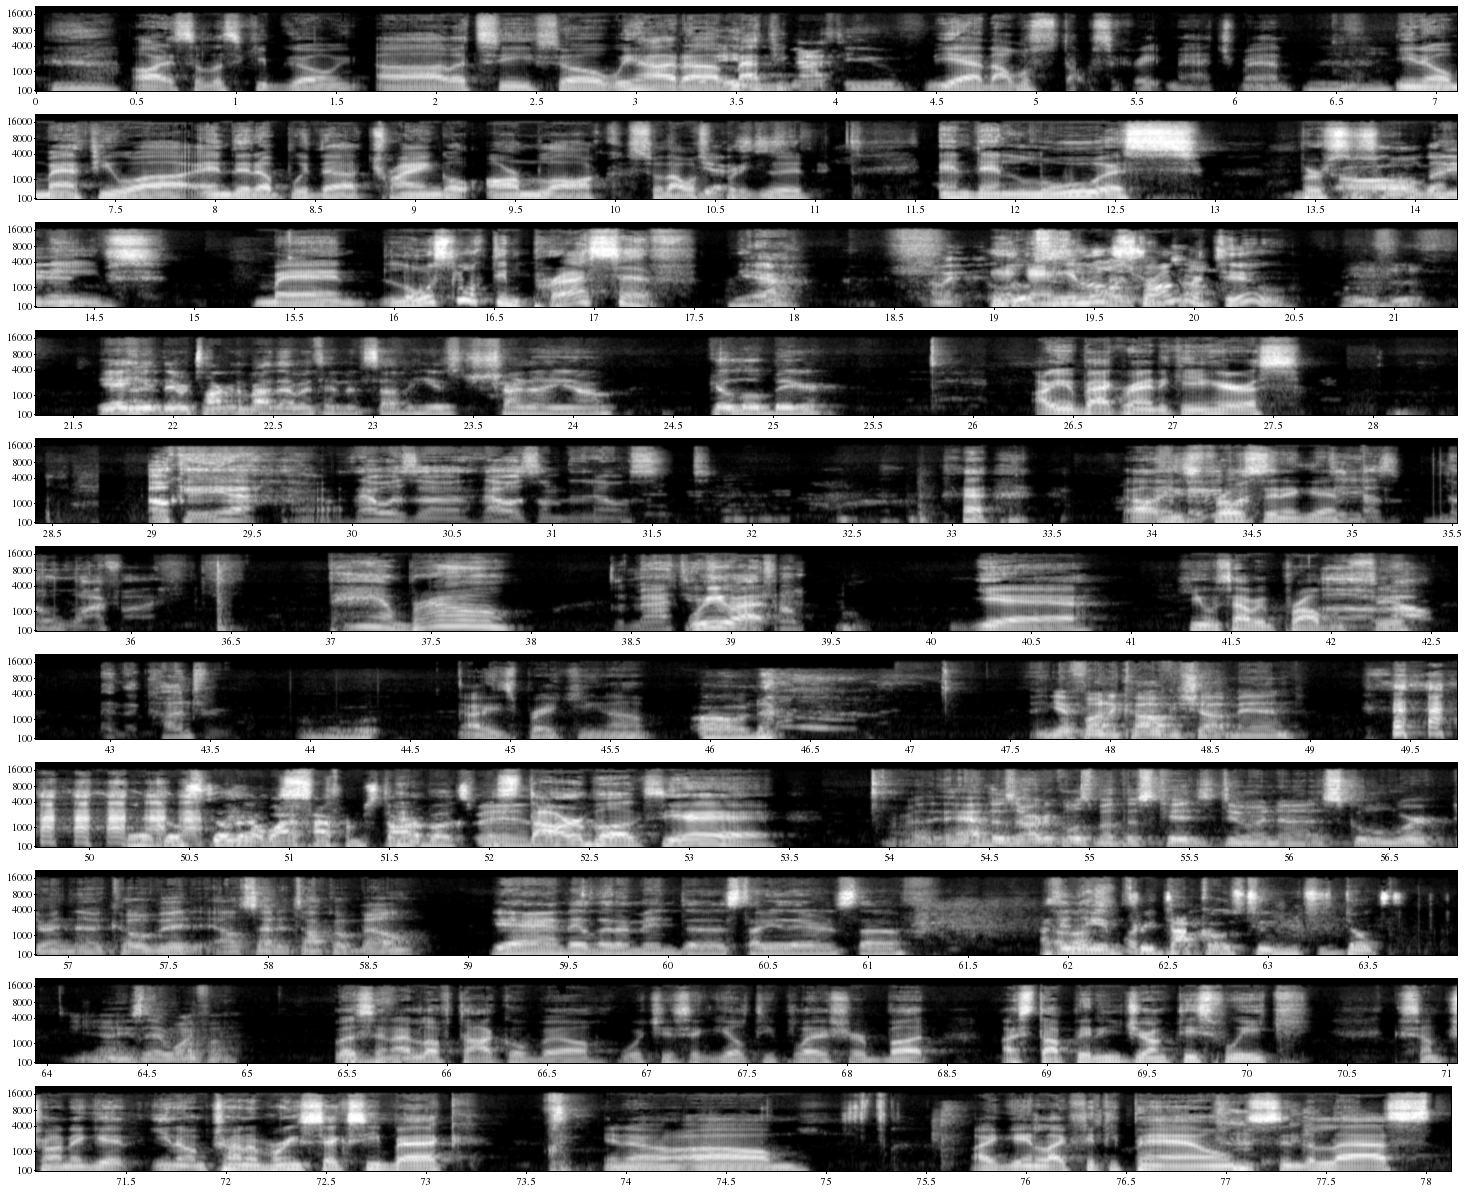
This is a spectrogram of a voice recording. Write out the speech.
all right. So let's keep going. Uh, let's see. So we had uh, Matthew. Matthew. Yeah, that was that was a great match, man. Mhm. You know, Matthew uh, ended up with a triangle arm lock, so that was Yes. pretty good. And then Lewis versus Oh, Holden man. Neves. Man, Lewis looked impressive. Yeah. I mean, He, Lewis and he has looked always been stronger tough. too. hmm Yeah, he, they were talking about that with him and stuff. And he was just trying to, you know, get a little bigger. Are you back, Randy? Can you hear us? Okay, yeah, that was uh, that was something else. Oh, Man, he's frozen my again. city has no Wi-Fi. Damn, bro. Did Matthew Where you at? trouble? Yeah, he was having problems Uh, I'm too. out in the country. Oh, he's breaking up. Oh, no. You gotta find a coffee shop, man. Yeah, they'll steal that Wi Fi from Starbucks, man. Starbucks, yeah. They have those articles about those kids doing uh, schoolwork during the COVID outside of Taco Bell. yeah, and they let them in to study there and stuff. I Oh, think they that's give him free pretty tacos too, which is dope. Yeah, he's at Wi-Fi. Listen, I love Taco Bell, which is a guilty pleasure, but I stopped eating junk this week because I'm trying to get, you know, I'm trying to bring sexy back. You know, um, I gained like 50 pounds in the last,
